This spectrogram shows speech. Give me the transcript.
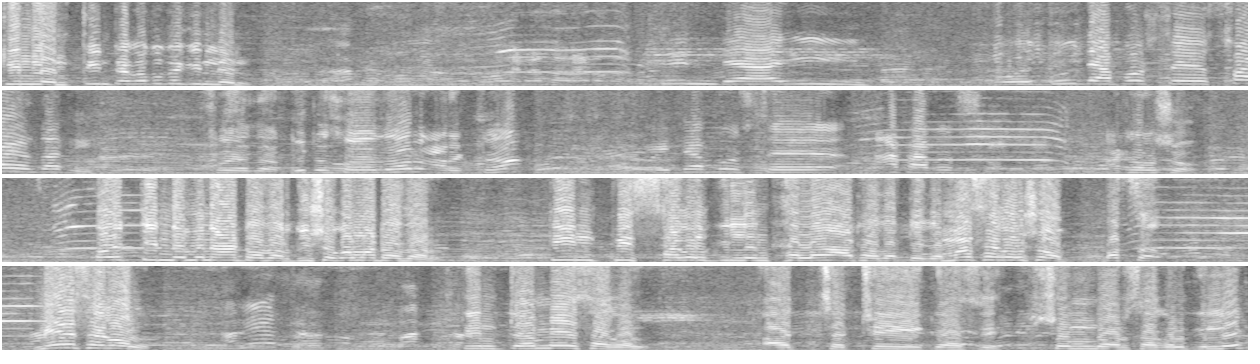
কিনলেন। তিনটা কততে কিনলেন? তিনটা ওই দুইটা পড়ছে ছয় হাজারই। ছয় হাজার দুইটা ছয় হাজার আরেকটা? এটা পড়ছে আঠারোশো। আঠারোশো। ওই তিনটা মিলে আট হাজার দুইশো কম আট হাজার। তিন পিস ছাগল কিনলেন খালা আট হাজার টাকা। মা ছাগল সব? বাচ্চা? মেয়ে ছাগল? তিনটা মেয়ে ছাগল। আচ্ছা ঠিক আছে। সুন্দর ছাগল কিনলেন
